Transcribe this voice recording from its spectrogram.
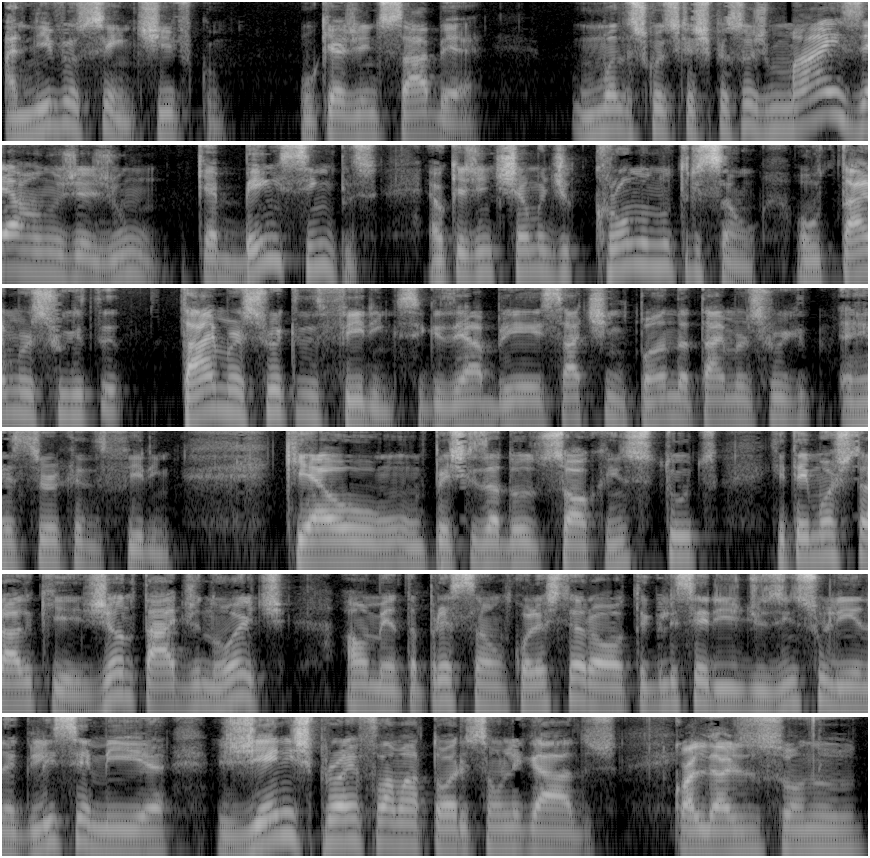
a nível científico, o que a gente sabe é uma das coisas que as pessoas mais erram no jejum, que é bem simples, é o que a gente chama de crononutrição, ou time restricted, time restricted feeding. Se quiser abrir Satin Panda Time Restric- Restricted Feeding, que é um pesquisador do Salk Institute, que tem mostrado que jantar de noite aumenta a pressão, colesterol, triglicerídeos, insulina, glicemia, genes pró-inflamatórios são ligados Qualidade do sono.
